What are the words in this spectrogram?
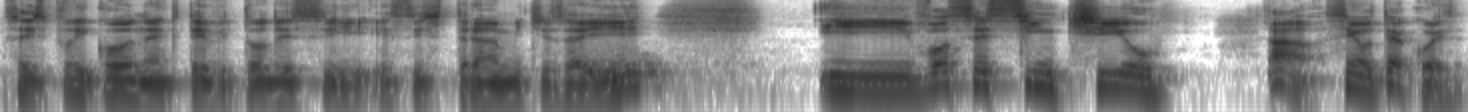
você explicou, né, que teve todos esse, esses trâmites aí. Uhum. E você sentiu. Ah, sim, outra coisa.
